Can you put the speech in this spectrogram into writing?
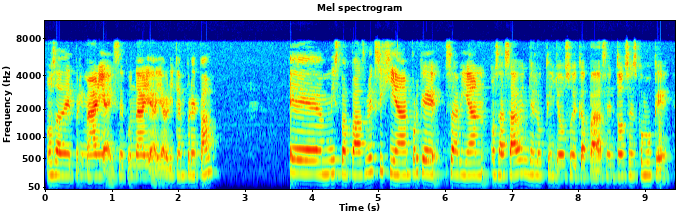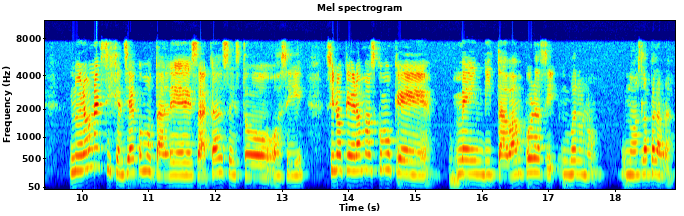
o sea, de primaria y secundaria y ahorita en prepa. Eh, mis papás me exigían porque sabían, o sea, saben de lo que yo soy capaz. Entonces, como que no era una exigencia como tal de sacas esto o así, sino que era más como que me invitaban por así, bueno, no, no es la palabra,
